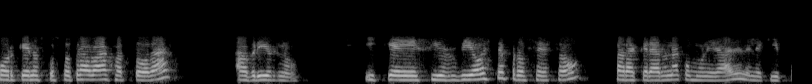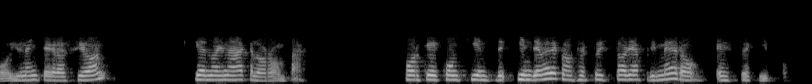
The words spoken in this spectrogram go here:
porque nos costó trabajo a todas abrirnos y que sirvió este proceso para crear una comunidad en el equipo y una integración que no hay nada que lo rompa. Porque con quien, quien debe de conocer tu historia primero es tu equipo.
